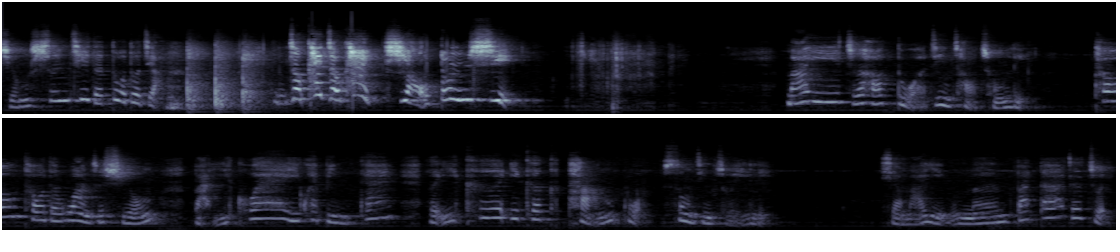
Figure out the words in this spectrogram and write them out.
熊生气的跺跺脚，走开，走开，小东西！蚂蚁只好躲进草丛里，偷偷的望着熊把一块一块饼干和一颗一颗糖果送进嘴里。小蚂蚁们吧嗒着嘴，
